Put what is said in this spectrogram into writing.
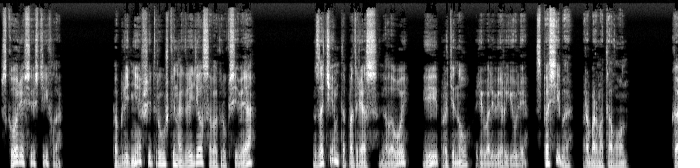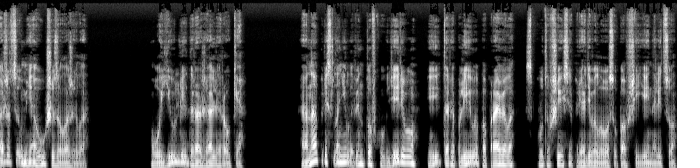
Вскоре все стихло. Побледневший Трушкин огляделся вокруг себя, зачем-то потряс головой и протянул револьвер Юле. «Спасибо», — пробормотал он. «Кажется, у меня уши заложило». У Юли дрожали руки. Она прислонила винтовку к дереву и торопливо поправила спутавшиеся пряди волос, упавшие ей на лицо.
